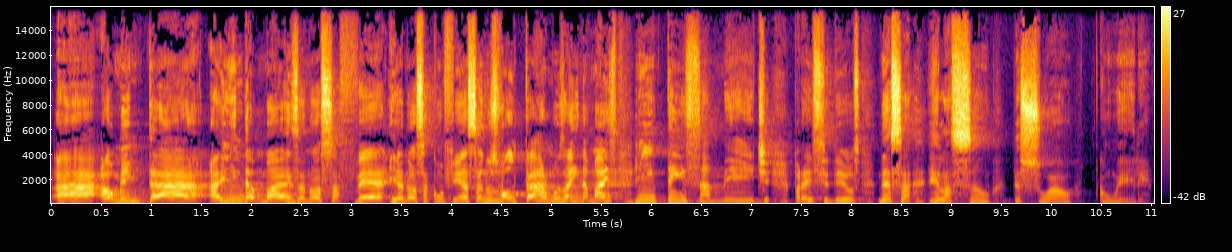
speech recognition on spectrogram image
a aumentar ainda mais a nossa fé e a nossa confiança, nos voltarmos ainda mais intensamente para esse Deus nessa relação pessoal com ele.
